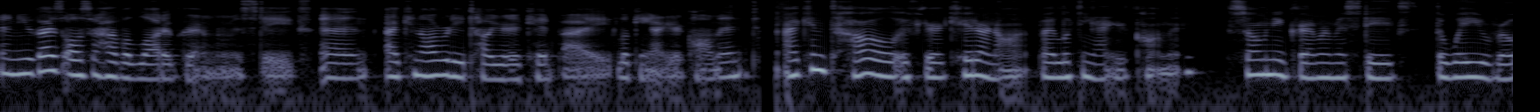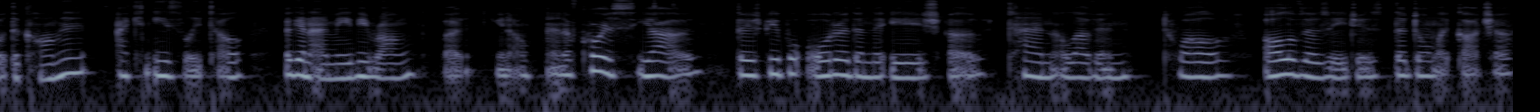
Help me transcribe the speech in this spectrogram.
And you guys also have a lot of grammar mistakes, and I can already tell you're a kid by looking at your comment. I can tell if you're a kid or not by looking at your comment. So many grammar mistakes, the way you wrote the comment, I can easily tell. Again, I may be wrong, but you know. And of course, yeah, there's people older than the age of 10, 11, 12, all of those ages that don't like gacha.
